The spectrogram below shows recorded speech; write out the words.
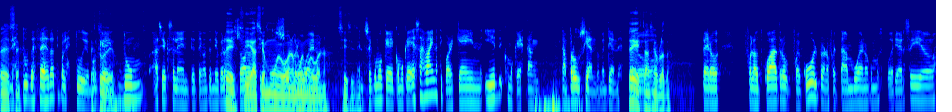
el sí. estu- Bethesda, tipo el estudio, porque Estudio. Doom ha sido excelente, tengo entendido que los Sí, sí, ha sido muy bueno, muy, muy buenos. bueno. Sí, sí, sí. Entonces como que, como que esas vainas tipo Arcane, id, como que están, están produciendo, ¿me entiendes? Sí, Pero, están haciendo plata. pero Fallout 4 fue cool, pero no fue tan bueno como se podría haber sido.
